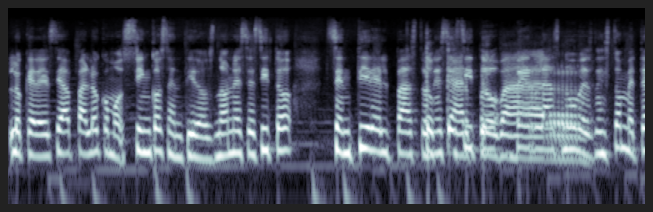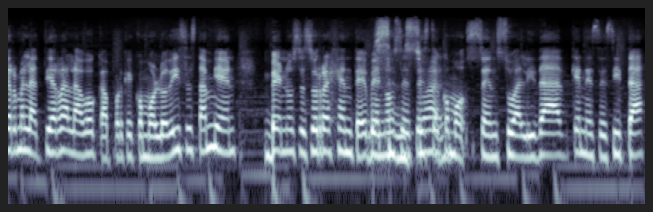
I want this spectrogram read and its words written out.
lo que decía Palo, como cinco sentidos, ¿no? Necesito sentir el pasto, Tocar, necesito probar. ver las nubes, necesito meterme la tierra a la boca, porque como lo dices también, Venus es su regente, Venus es esta como sensualidad que necesita.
